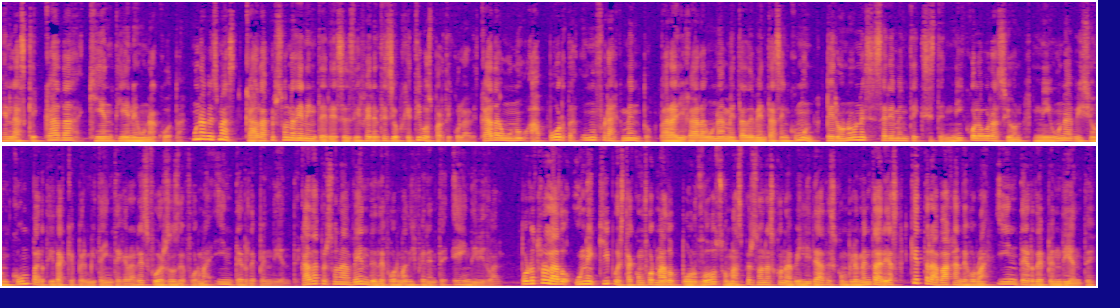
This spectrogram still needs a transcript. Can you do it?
en las que cada quien tiene una cuota. Una vez más, cada persona tiene intereses diferentes y objetivos particulares. Cada uno aporta un fragmento para llegar a una meta de ventas en común, pero no necesariamente existe ni colaboración ni una visión compartida que permita integrar esfuerzos de forma interdependiente. Cada persona vende de forma diferente e individual. Por otro lado, un equipo está conformado por dos o más personas con habilidades complementarias que trabajan de forma interdependiente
